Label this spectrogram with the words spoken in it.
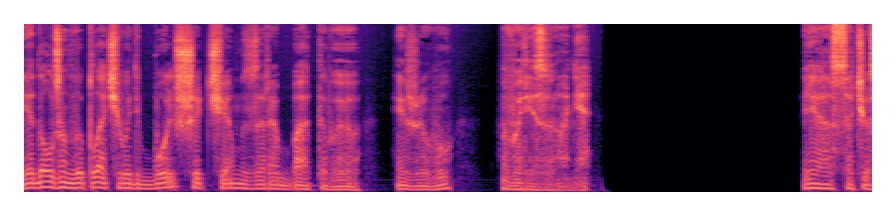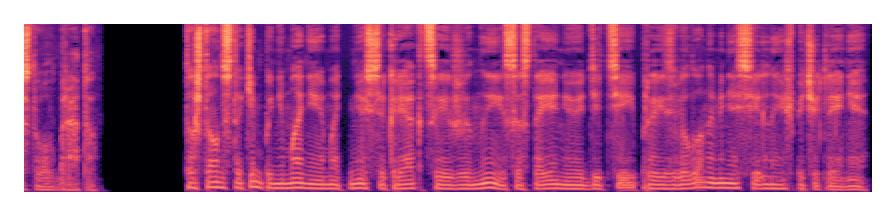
Я должен выплачивать больше, чем зарабатываю, и живу в Аризоне. Я сочувствовал брату. То, что он с таким пониманием отнесся к реакции жены и состоянию детей, произвело на меня сильное впечатление.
